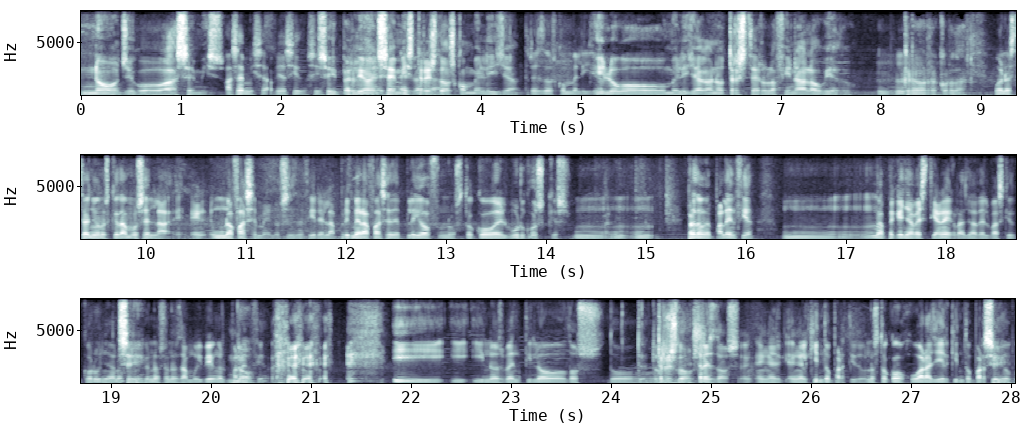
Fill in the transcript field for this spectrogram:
No, llegó a semis. A semis había sido, sí. Sí, perdió en semis es verdad. 3-2 con Melilla 3-2 con Melilla. y luego Melilla ganó 3-0 la final a Oviedo, creo recordar. Bueno, este año nos quedamos en, la, en una fase menos, es decir, en la primera fase de playoff nos tocó el Burgos, que es un, un- un- perdón, el Palencia, un- una pequeña bestia negra ya del básquet Coruña, ¿no? Sí. Porque no se nos da muy bien el No. Palencia. y, y- y nos ventiló 2 3-2. 3-2 en, el, en el quinto partido. Nos tocó jugar allí el quinto partido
